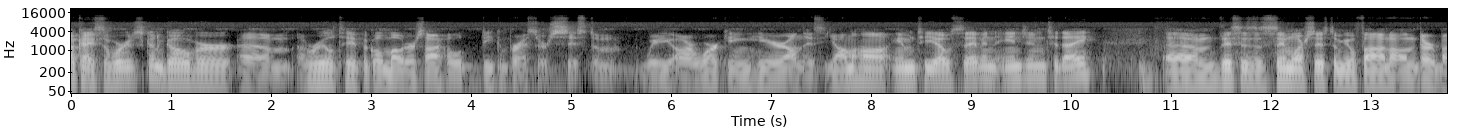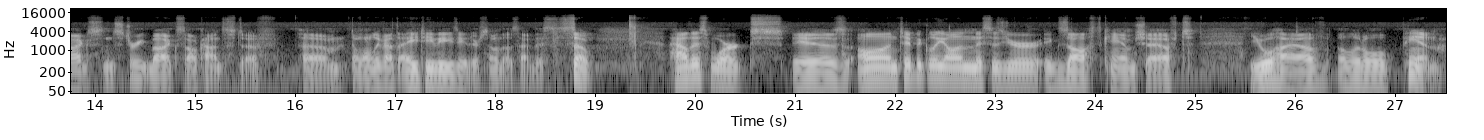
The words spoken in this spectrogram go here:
Okay, so we're just gonna go over um, a real typical motorcycle decompressor system. We are working here on this Yamaha MT-07 engine today. Um, this is a similar system you'll find on dirt bikes and street bikes, all kinds of stuff. Um, don't want to leave out the ATVs either. Some of those have this. So, how this works is on typically on this is your exhaust camshaft. You will have a little pin.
